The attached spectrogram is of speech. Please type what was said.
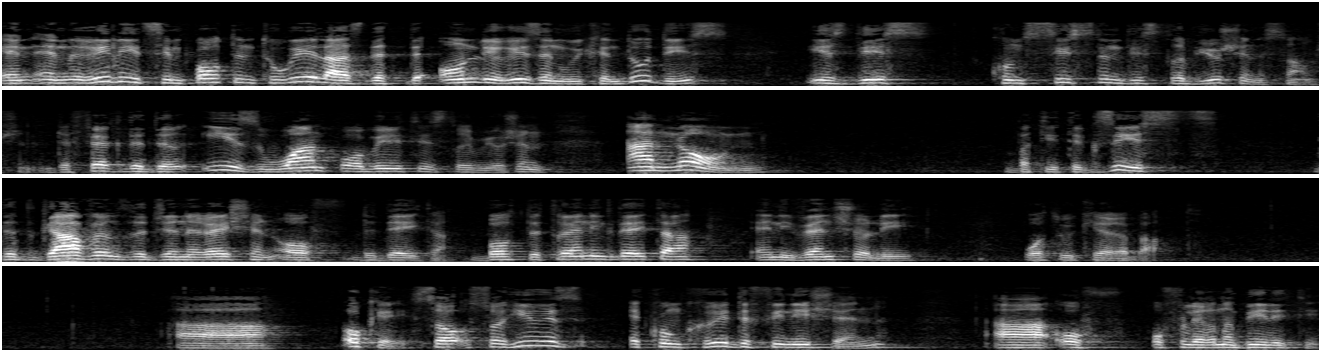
And, and really, it's important to realize that the only reason we can do this is this consistent distribution assumption. The fact that there is one probability distribution unknown, but it exists, that governs the generation of the data, both the training data and eventually what we care about. Uh, okay, so, so here is a concrete definition uh, of, of learnability,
